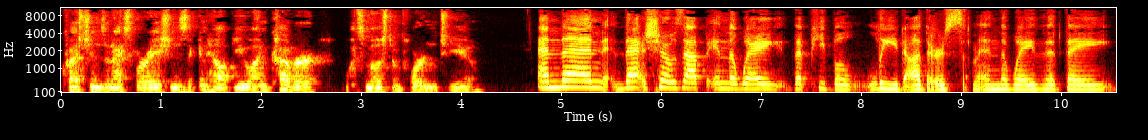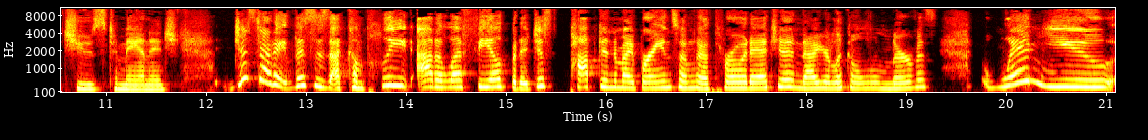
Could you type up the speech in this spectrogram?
questions and explorations that can help you uncover what's most important to you. And then that shows up in the way that people lead others and the way that they choose to manage. Just out of, this is a complete out of left field, but it just popped into my brain. So I'm going to throw it at you. And Now you're looking a little nervous. When you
